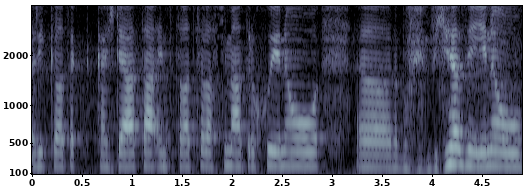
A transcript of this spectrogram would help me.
eh, říkala, tak každá ta instalace vlastně má trochu jinou, eh, nebo výrazně jinou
